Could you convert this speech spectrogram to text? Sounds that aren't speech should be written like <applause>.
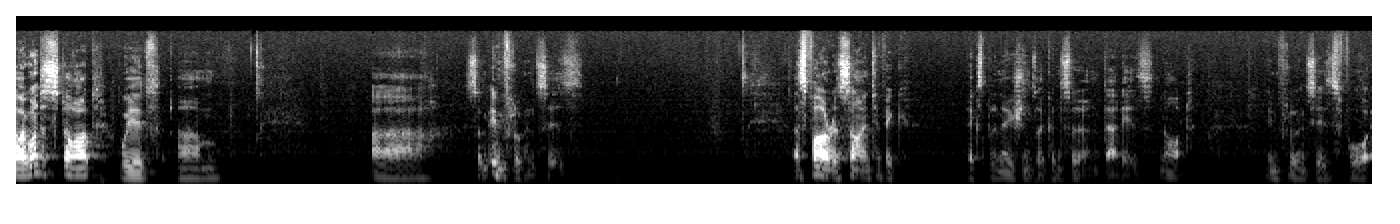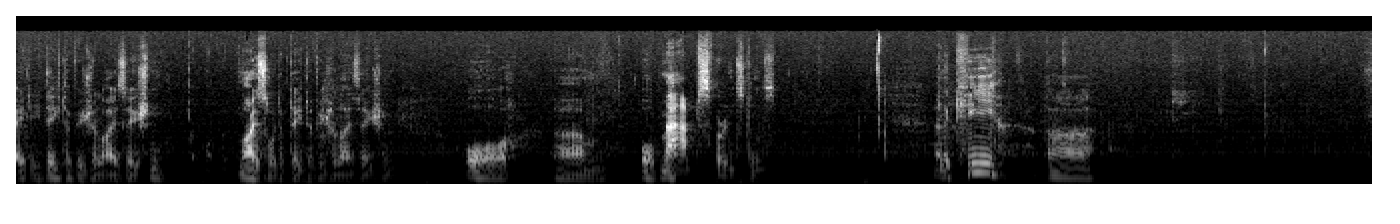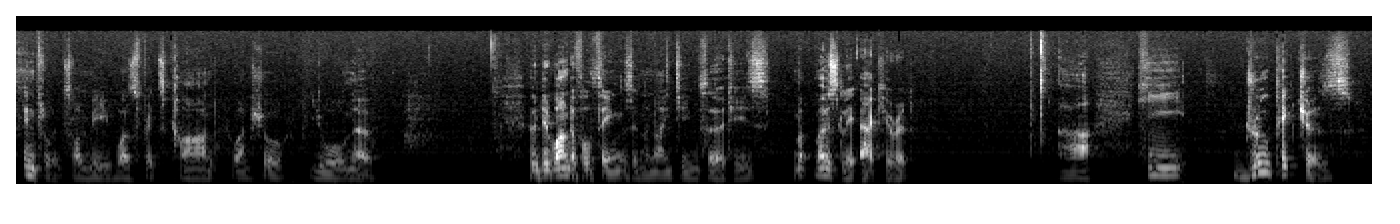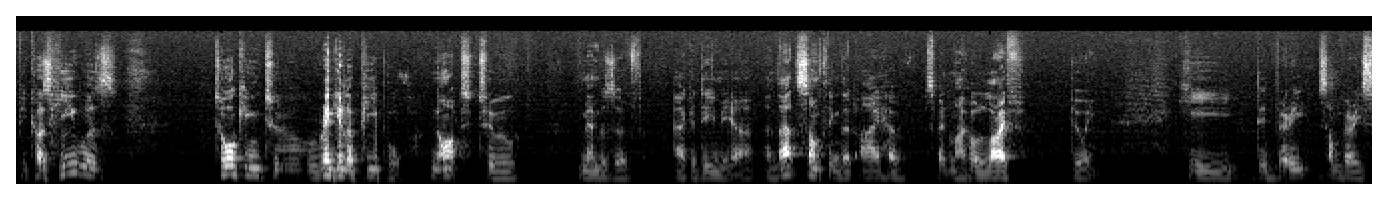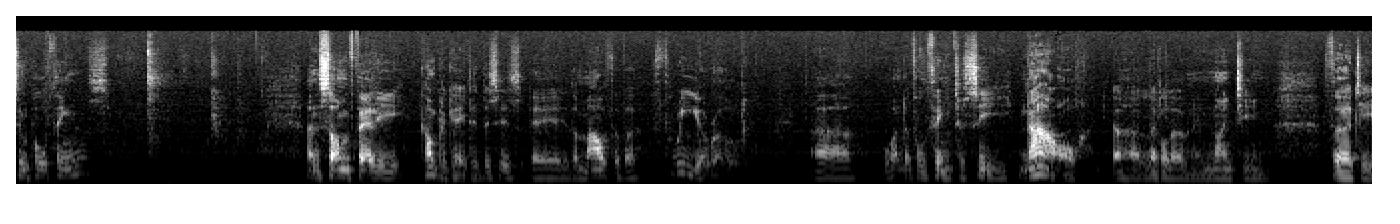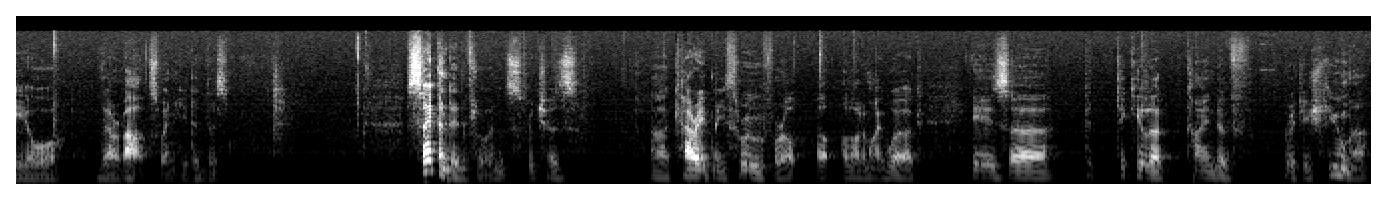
So I want to start with um, uh, some influences. As far as scientific explanations are concerned, that is, not influences for any data visualization, my sort of data visualization, or, um, or maps, for instance. And a key uh, influence on me was Fritz Kahn, who I'm sure you all know, who did wonderful things in the 1930s, mostly accurate. Uh, he drew pictures because he was talking to regular people, not to members of academia, and that's something that I have spent my whole life doing. He did very, some very simple things, and some fairly complicated. This is a, the mouth of a three-year-old. Uh, wonderful thing to see now, uh, let alone in 1930 or thereabouts when he did this. Second influence, which has uh, carried me through for a, a, a, lot of my work, is a particular kind of British humour,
